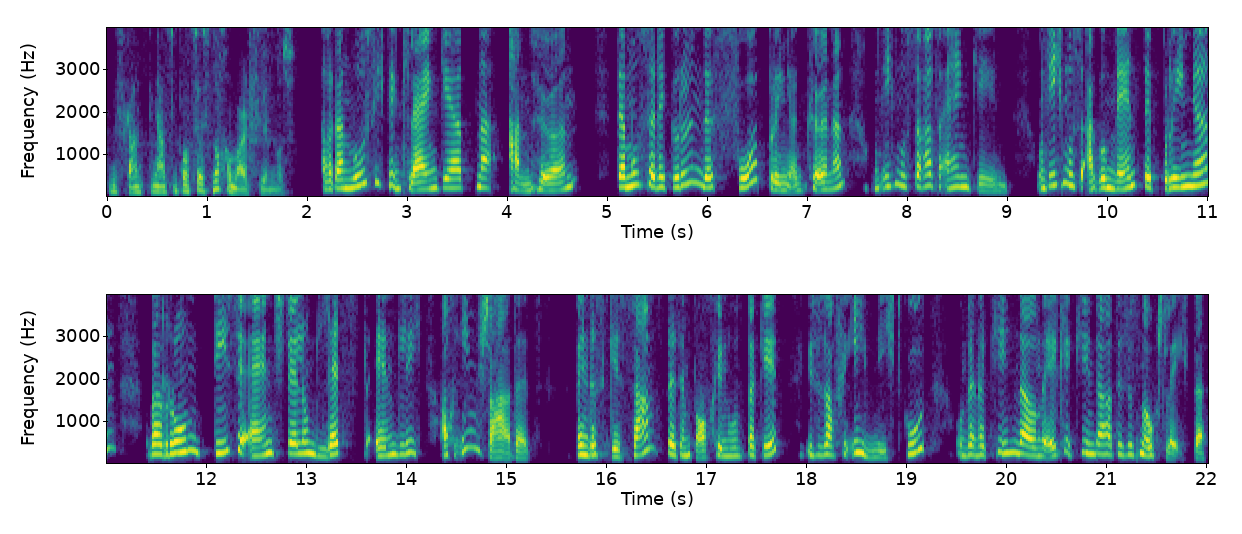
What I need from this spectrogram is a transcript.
den ganzen Prozess noch einmal führen muss. Aber dann muss ich den Kleingärtner anhören, der muss seine Gründe vorbringen können und ich muss darauf eingehen. Und ich muss Argumente bringen, warum diese Einstellung letztendlich auch ihm schadet. Wenn das Gesamte den Bach hinuntergeht, ist es auch für ihn nicht gut. Und wenn er Kinder und Enkelkinder hat, ist es noch schlechter,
